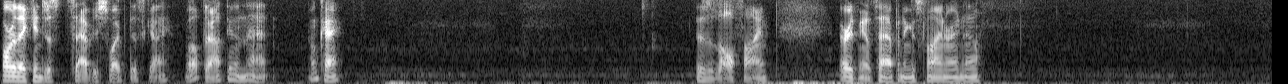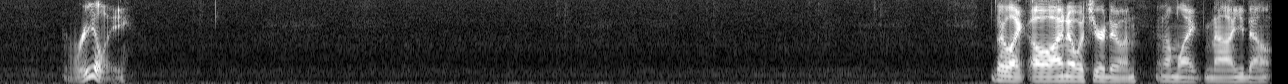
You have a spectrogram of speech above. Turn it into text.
Or they can just savage swipe this guy. Well, they're not doing that. Okay. This is all fine. Everything that's happening is fine right now. Really? They're like, oh, I know what you're doing. And I'm like, nah, you don't.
